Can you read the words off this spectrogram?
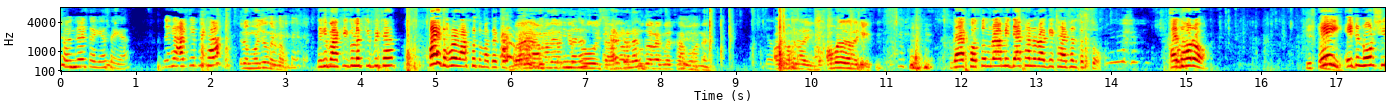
সঞ্জয়টা গেছে গা। দেখি আর কি পিঠা? এটা মজা দেয় দেখি বাকিগুলো কি পিঠা? এই ধরো রাখো তোমাদের কাছে। ভাই আমাদের কি হইছে আমার ক্ষুধা লাগলে খাব না। দেখো তোমরা আমি দেখানোর আগে খাই ফেলতেছো। এই ধরো। এই এটা নরসি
